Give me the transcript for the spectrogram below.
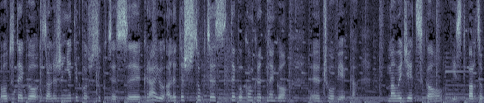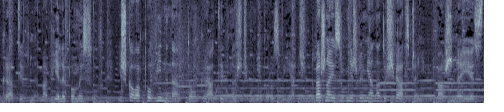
bo od tego zależy nie tylko sukces e, kraju, ale też sukces tego konkretnego e, człowieka. Małe dziecko jest bardzo kreatywne, ma wiele pomysłów i szkoła powinna tą kreatywność u niego rozwijać. Ważna jest również wymiana doświadczeń, ważne jest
